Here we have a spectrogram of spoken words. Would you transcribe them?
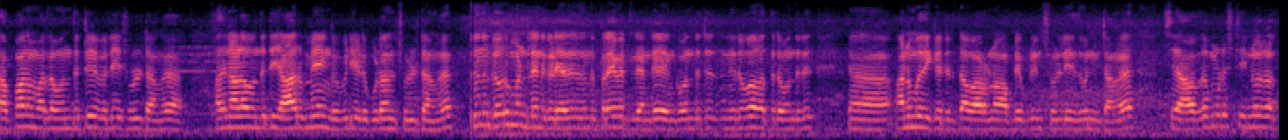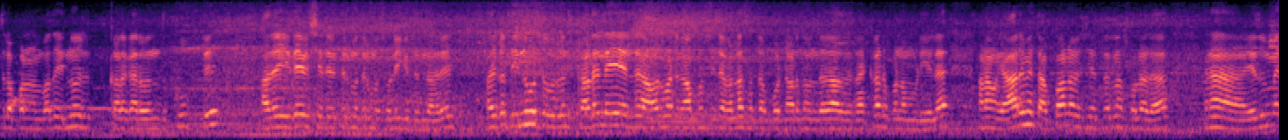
தப்பான முறையில் வந்துட்டு வெளியே சொல்லிட்டாங்க. அதனால வந்துட்டு யாருமே எங்கள் வீடியோ எடுக்கக்கூடாதுன்னு சொல்லிட்டாங்க. இது வந்து கவர்மெண்ட் லேண்ட் கிடையாது இது வந்து ப்ரைவேட் லேண்டு இங்கே வந்துட்டு நிர்வாகத்தில் வந்துட்டு அனுமதி கேட்டுட்டு தான் வரணும் அப்படி இப்படின்னு சொல்லி இது பண்ணிட்டாங்க. சரி அதை முடிச்சுட்டு இன்னொரு இடத்துல பண்ணணும் பார்த்தா இன்னொரு கடைக்காரர் வந்து கூப்பிட்டு அதே இதே விஷயத்தை திரும்ப திரும்ப சொல்லிக்கிட்டு இருந்தார். அதுக்கடுத்து இன்னொருத்தவர் வந்து கடையிலேயே இல்லை அவர் மாட்டுக்கு ஆப்போசிட்டாக வெள்ளை சட்டை போட்டு நடந்து வந்தார் அதை ரெக்கார்ட் பண்ண முடியல. ஆனால் அவங்க யாருமே தப்பான விஷயத்தெல்லாம் சொல்லலை. ஏன்னா எதுவுமே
